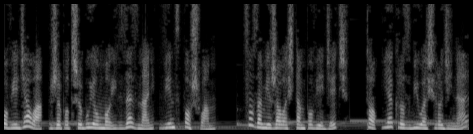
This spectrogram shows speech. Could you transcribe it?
Powiedziała, że potrzebują moich zeznań, więc poszłam. Co zamierzałaś tam powiedzieć? To, jak rozbiłaś rodzinę?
